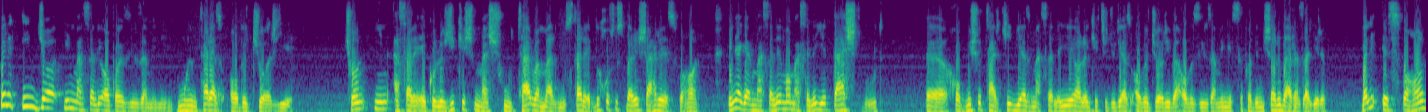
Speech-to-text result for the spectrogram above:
ببینید اینجا این مسئله آب زیرزمینی مهمتر از آب جاریه. چون این اثر اکولوژیکش مشهودتر و ملموستره به خصوص برای شهر اصفهان. یعنی اگر مسئله ما مسئله یه دشت بود خب میشه ترکیبی از مسئله حالا که چجوری از آب جاری و آب زیرزمینی استفاده میشه رو در نظر گرفت. ولی اصفهان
